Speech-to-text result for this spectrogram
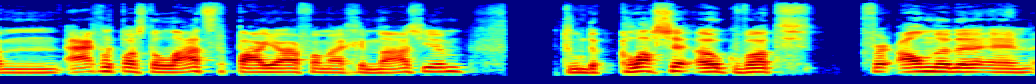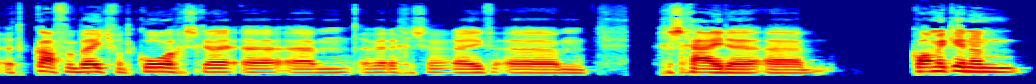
um, eigenlijk pas de laatste paar jaar van mijn gymnasium, toen de klassen ook wat veranderden en het kaf een beetje van het koor uh, um, werden geschreven, um, gescheiden, uh, kwam ik in een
